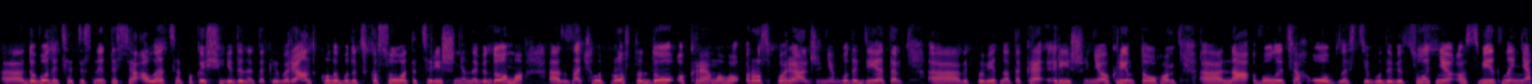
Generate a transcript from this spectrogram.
е, доводиться тіснитися. Але це поки що єдиний такий варіант, коли будуть скасовувати це рішення, невідомо. Е, Зазначили просто до окремого розпорядження. Буде діяти е, відповідно таке рішення. Окрім того, е, на вулицях області буде відсутнє освітлення.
